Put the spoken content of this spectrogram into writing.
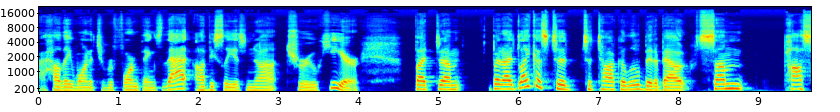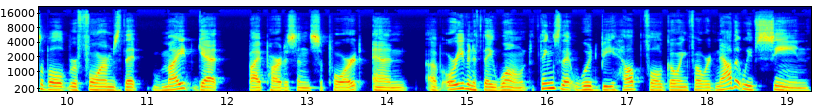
how they wanted to reform things. That obviously is not true here, but um, but I'd like us to to talk a little bit about some possible reforms that might get bipartisan support and uh, or even if they won't, things that would be helpful going forward. Now that we've seen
